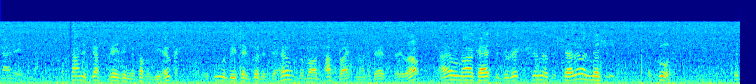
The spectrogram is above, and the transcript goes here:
Now then, the sun is just grazing the top of the oak. If you would be so good as to hold the rod upright, Master, very well. I will mark out the direction of the shadow and measure it. Of course. But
